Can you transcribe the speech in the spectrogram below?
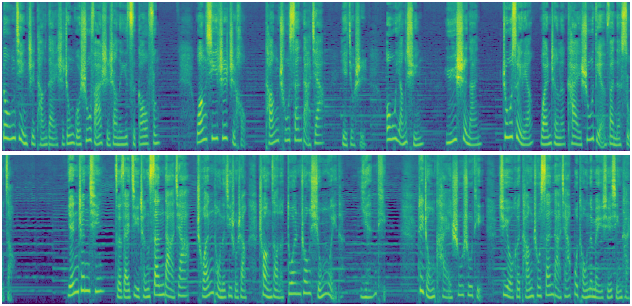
东晋至唐代是中国书法史上的一次高峰，王羲之之后，唐初三大家，也就是欧阳询、虞世南、朱遂良，完成了楷书典范的塑造。颜真卿则在继承三大家传统的基础上，创造了端庄雄伟的颜体。这种楷书书体具有和唐初三大家不同的美学形态，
